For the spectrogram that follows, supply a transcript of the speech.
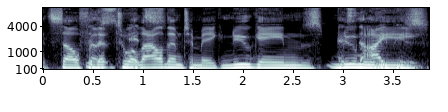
itself for No, it's- to allow them to make new games, new the movies?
